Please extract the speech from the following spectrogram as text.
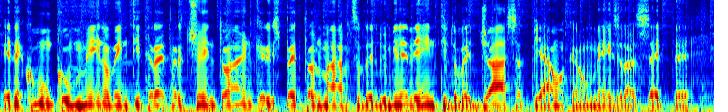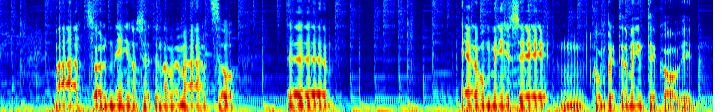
ed è comunque un meno 23% anche rispetto al marzo del 2020 dove già sappiamo che era un mese dal 7 marzo almeno 7-9 marzo eh, era un mese mh, completamente Covid.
